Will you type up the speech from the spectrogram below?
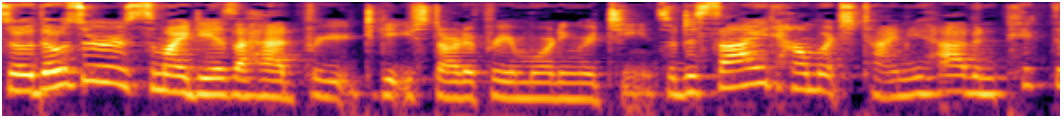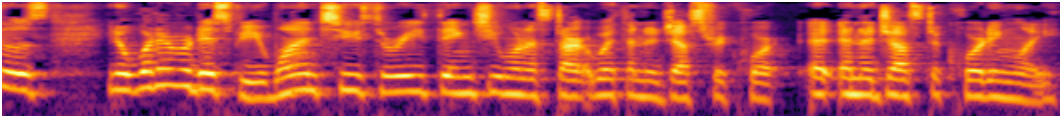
So those are some ideas I had for you to get you started for your morning routine. So decide how much time you have and pick those, you know, whatever it is for you, one, two, three things you want to start with and adjust record and adjust accordingly.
